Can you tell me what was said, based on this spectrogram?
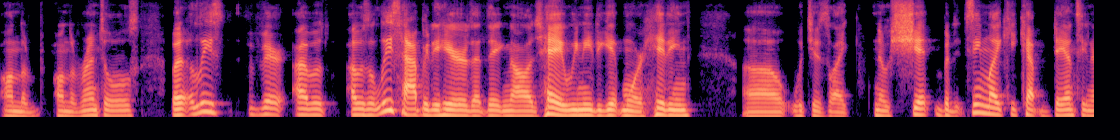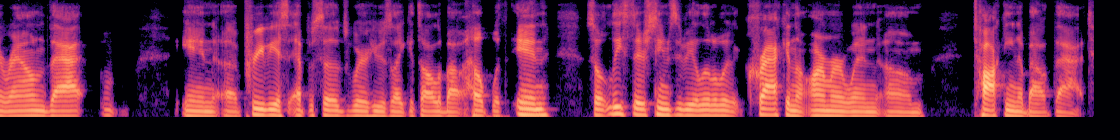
on the on the rentals, but at least very I was I was at least happy to hear that they acknowledge, hey, we need to get more hitting, uh, which is like no shit. But it seemed like he kept dancing around that in uh, previous episodes where he was like, it's all about help within. So at least there seems to be a little bit of crack in the armor when um, talking about that.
